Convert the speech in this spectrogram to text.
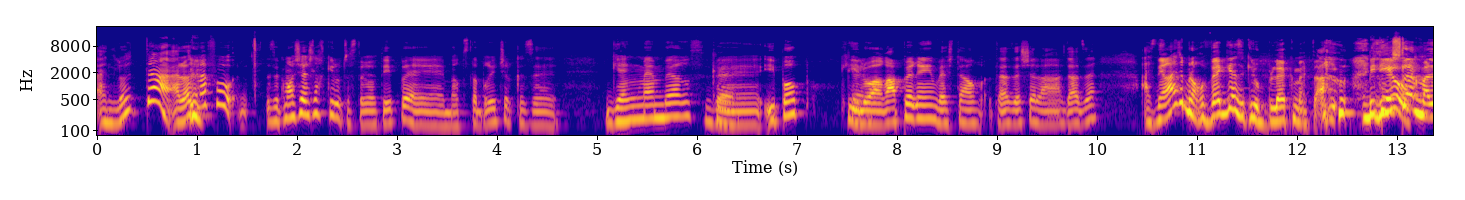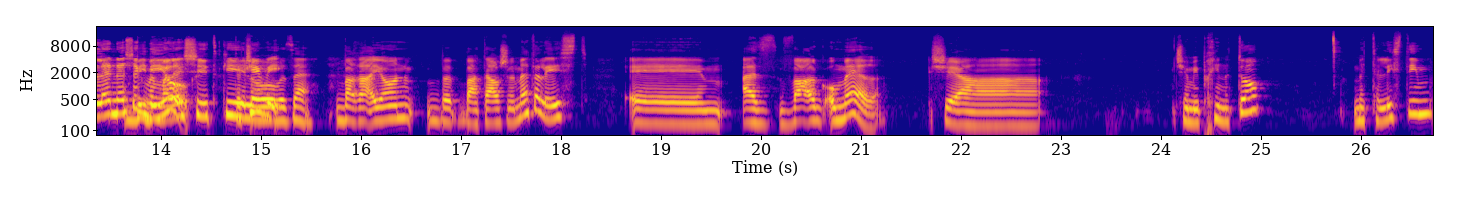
אני לא יודעת, אני לא יודעת מאיפה, זה כמו שיש לך כאילו את הסטריאוטיפ אה, בארצות הברית של כזה gang members כן. והיפ-הופ, כאילו הראפרים ויש את הזה של ה... את זה. אז נראה לי שבנורווגיה זה כאילו black metal. בדיוק. יש להם מלא נשק ומלא. shit, כאילו, תקשיבי, זה. בריאיון באתר של מטאליסט, אמ, אז וורג אומר שה... שמבחינתו מטאליסטים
